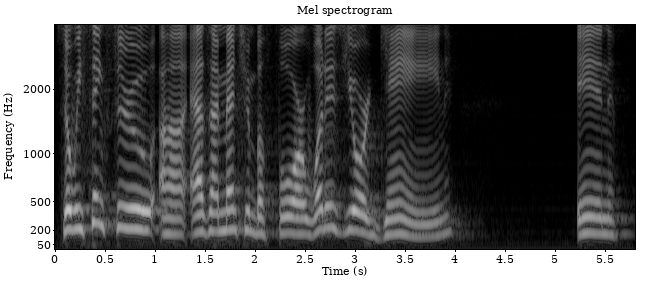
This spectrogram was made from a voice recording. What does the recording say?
So we think through, uh, as I mentioned before, what is your gain in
